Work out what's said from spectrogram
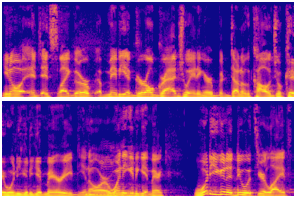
you know, it, it's like or maybe a girl graduating or done with college. Okay, when are you going to get married? You know, or mm-hmm. when are you going to get married? What are you going to do with your life?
